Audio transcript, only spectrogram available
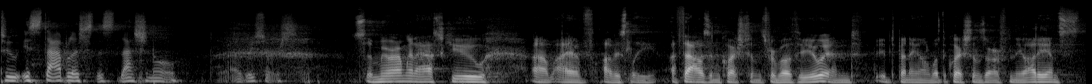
to establish this national uh, resource. So, Mira, I'm going to ask you. Um, I have obviously a thousand questions for both of you, and depending on what the questions are from the audience,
